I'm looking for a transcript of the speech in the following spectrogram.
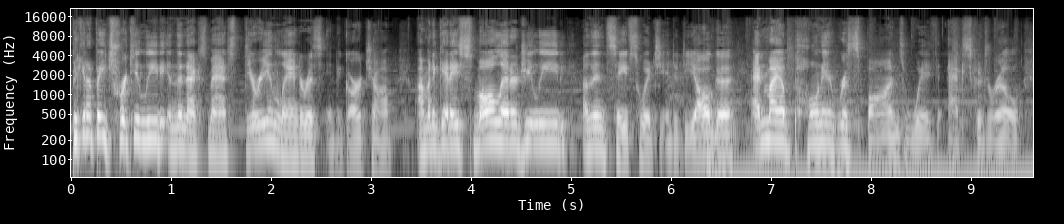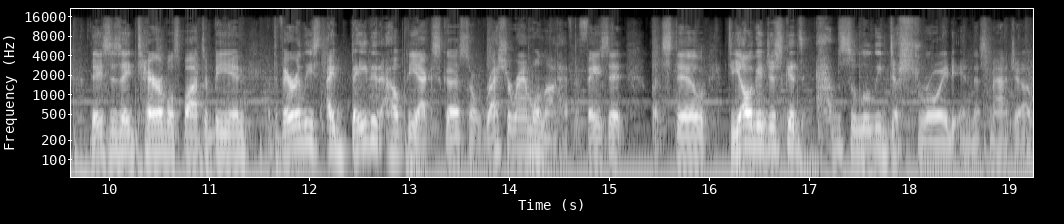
Picking up a tricky lead in the next match, Therian Landorus into Garchomp. I'm going to get a small energy lead and then safe switch into Dialga, and my opponent responds with Excadrill. This is a terrible spot to be in. At the very least, I baited out the Exca, so Reshiram will not have to face it, but still, Dialga just gets absolutely destroyed in this matchup.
